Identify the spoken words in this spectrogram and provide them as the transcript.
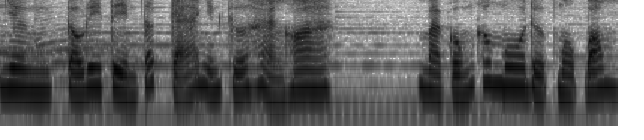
Nhưng cậu đi tìm tất cả những cửa hàng hoa mà cũng không mua được một bông.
